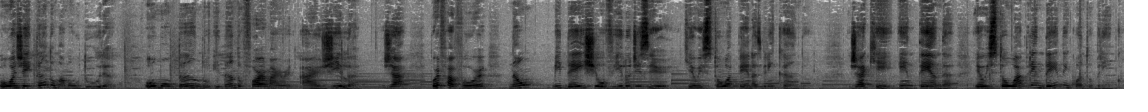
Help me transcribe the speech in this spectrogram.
ou ajeitando uma moldura, ou moldando e dando forma à argila, já, por favor, não me deixe ouvi-lo dizer que eu estou apenas brincando já que, entenda, eu estou aprendendo enquanto brinco.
